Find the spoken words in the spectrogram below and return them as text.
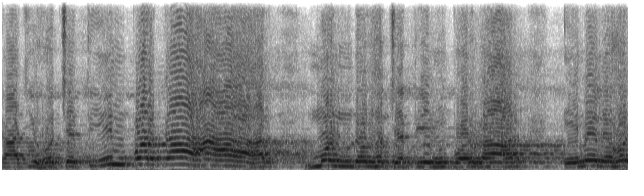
কাজী হচ্ছে তিন প্রকার মন্ডল হচ্ছে তিন প্রকার এমএলএ হচ্ছে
